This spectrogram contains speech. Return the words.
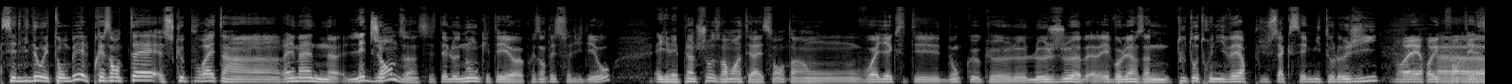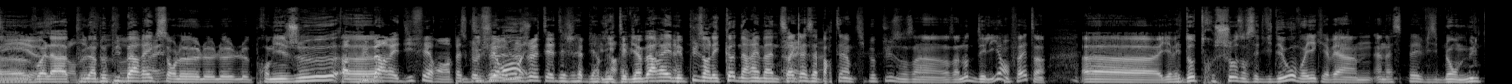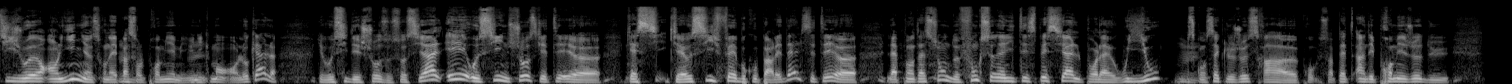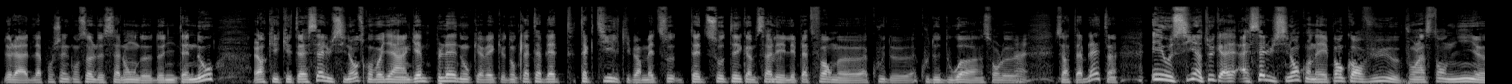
cette vidéo est tombée, elle présentait ce que pourrait être un Rayman Legends, c'était le nom qui était euh, présenté sur cette vidéo, et il y avait plein de choses vraiment intéressantes. Hein. On voyait que c'était donc euh, que le, jeu évoluait dans un tout autre univers, plus axé mythologie. Ouais, heroic euh, fantasy. Voilà, plus, un peu plus barré que sur le, le, le, premier jeu. Enfin, plus barré, différent, hein, parce que différent, le, jeu, était déjà bien barré. Il était bien barré, mais plus dans les codes d'un Rayman. C'est vrai que là, ça partait un petit peu plus dans un, dans un autre délire en fait. Euh, il y avait d'autres choses dans cette vidéo. On voyait qu'il y avait un, un aspect visiblement multijoueur en ligne ce qu'on n'avait pas mm. sur le premier, mais mm. uniquement en local. Il y avait aussi des choses sociales et aussi une chose qui était euh, qui, a, qui, a, aussi fait beaucoup parler d'elle, c'était euh, la présentation de fonctionnalités spéciales pour la Wii U, mm. parce qu'on sait que le jeu sera, euh, sera peut-être un des premiers jeux du de la de la prochaine console de salon de, de Nintendo. Alors qui, qui, était assez hallucinant, parce qu'on voyait un gameplay donc avec donc la tablette tactile qui permet de, sauter comme ça les, les plateformes à coup de à coup de doigts hein, sur le sur la tablette, et aussi un truc assez hallucinant qu'on n'avait pas encore vu pour l'instant ni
